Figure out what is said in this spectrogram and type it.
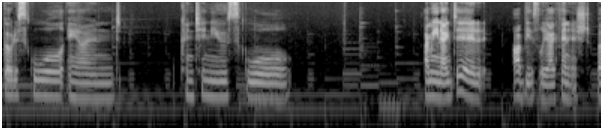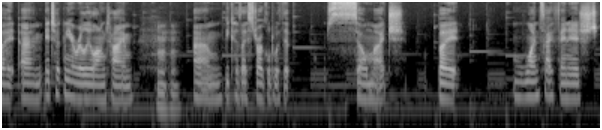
go to school and continue school. I mean, I did. Obviously, I finished, but um, it took me a really long time um, because I struggled with it so much. But once I finished,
